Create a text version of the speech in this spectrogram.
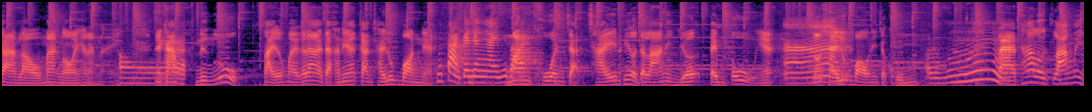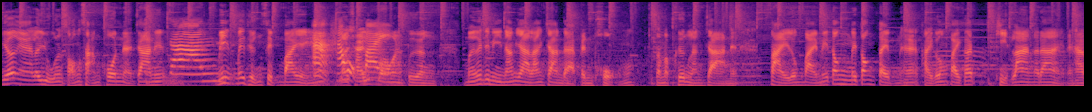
จานเรามากน้อยขนาดไหนอ๋อนะครับหนึ่งลูกใส่ลงไปก็ได้ แต่ครั้นี้ยการใช้ลูกบอลเนี่ยมันต่างกันยังไงพี่มับาสนควรจะใช้ที่เราจะล้างเนี่ยเยอะเต็มตู้อย่างเงี้ยอ่เราใช้ลูกบอลนี่จะคุ้ม อืมแต่ถ้าเราล้างไม่เยอะไงเราอยู่กันสองสามคนเนี่ยจานนี้ จาน ไม่ไม่ถึง 10 ใบอย่างเงี้ยอะห้าเราหกใช้ลูกใบ บอลมันเปลือง มันก็จะมีน้ำยาล้างจานแบบเป็นผงสำหรับเครื่องล้างจานเนี่ย ใส่ลงไปไม่ต้องไม่ต้องเต็มนะฮะใส่ก็ลงไปก็ขีดล่างก็ได้นะครับ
